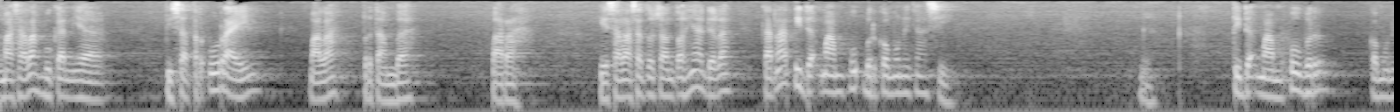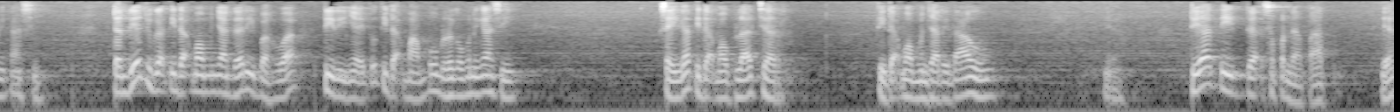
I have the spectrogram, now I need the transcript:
masalah bukan ya bisa terurai, malah bertambah parah. Ya, salah satu contohnya adalah karena tidak mampu berkomunikasi. Ya. tidak mampu berkomunikasi. Dan dia juga tidak mau menyadari bahwa dirinya itu tidak mampu berkomunikasi. Sehingga tidak mau belajar. Tidak mau mencari tahu. Ya. dia tidak sependapat ya.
